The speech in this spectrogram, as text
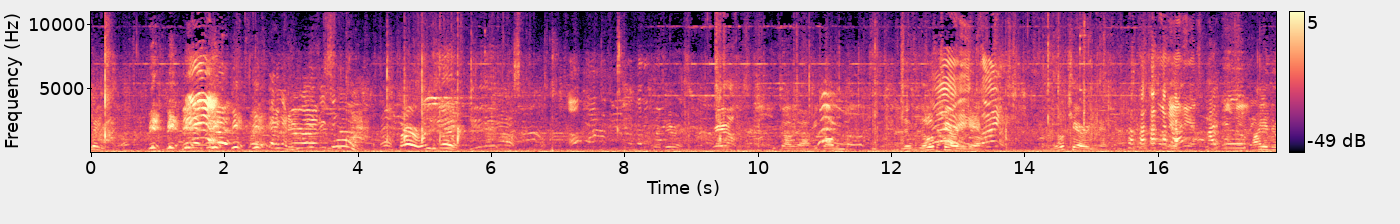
teammates. Beat beat beat beat beat it, beat. You gotta do what you doing. Oh, sir, what are you doing? He called it out. He called him out. Little, little there. Little carry there. How you doing?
